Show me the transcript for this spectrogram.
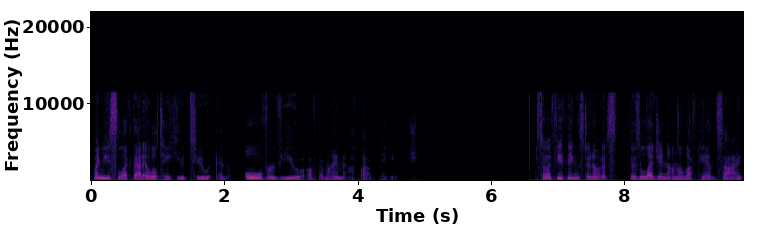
When you select that, it will take you to an overview of the MyMathLab page. So a few things to notice. There's a legend on the left-hand side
